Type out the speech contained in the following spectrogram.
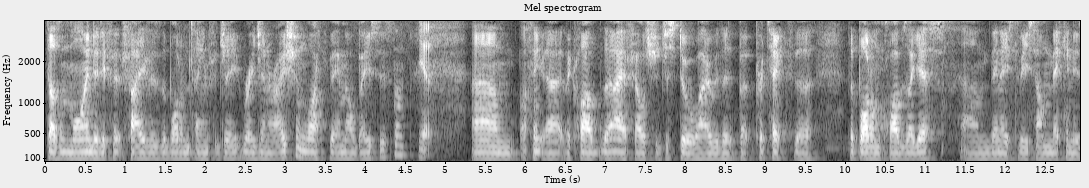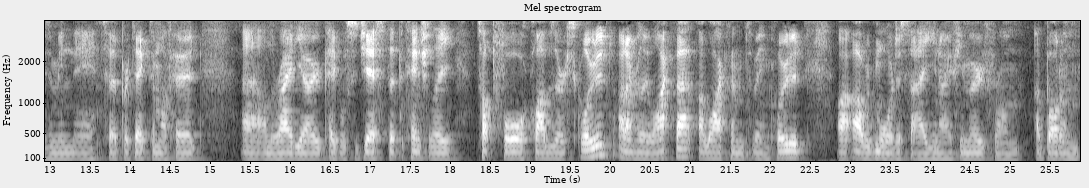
doesn't mind it if it favours the bottom team for G- regeneration, like the MLB system. Yeah. Um, I think that the club, the AFL, should just do away with it, but protect the the bottom clubs. I guess um, there needs to be some mechanism in there to protect them. I've heard uh, on the radio people suggest that potentially top four clubs are excluded. I don't really like that. I like them to be included. I, I would more just say, you know, if you move from a bottom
